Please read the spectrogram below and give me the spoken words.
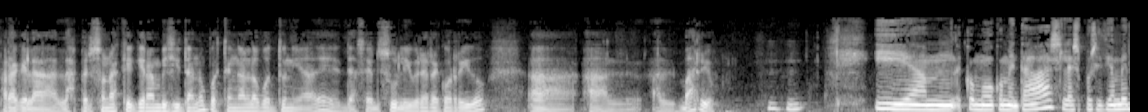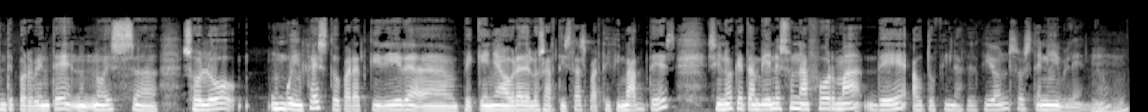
para que la- las personas que quieran visitarnos pues tengan la oportunidad de, de hacer su libre recorrido a- al, al barrio. Y em, como comentabas, la exposición 20 por 20 no es eh, solo un buen gesto para adquirir eh, pequeña obra de los artistas participantes, sino que también es una forma de autofinanciación sostenible. ¿no?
